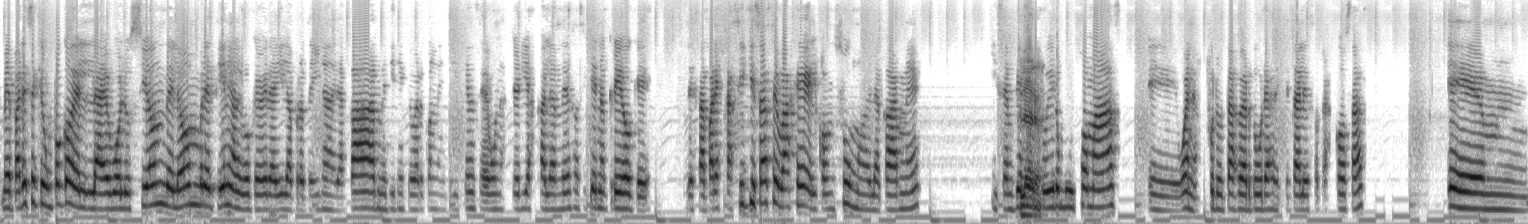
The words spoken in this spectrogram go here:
me parece que un poco de la evolución del hombre tiene algo que ver ahí, la proteína de la carne, tiene que ver con la inteligencia de algunas teorías calandesas, así que no creo que desaparezca. Sí, quizás se baje el consumo de la carne y se empiece a incluir mucho más, eh, bueno, frutas, verduras, vegetales, otras cosas. Em,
